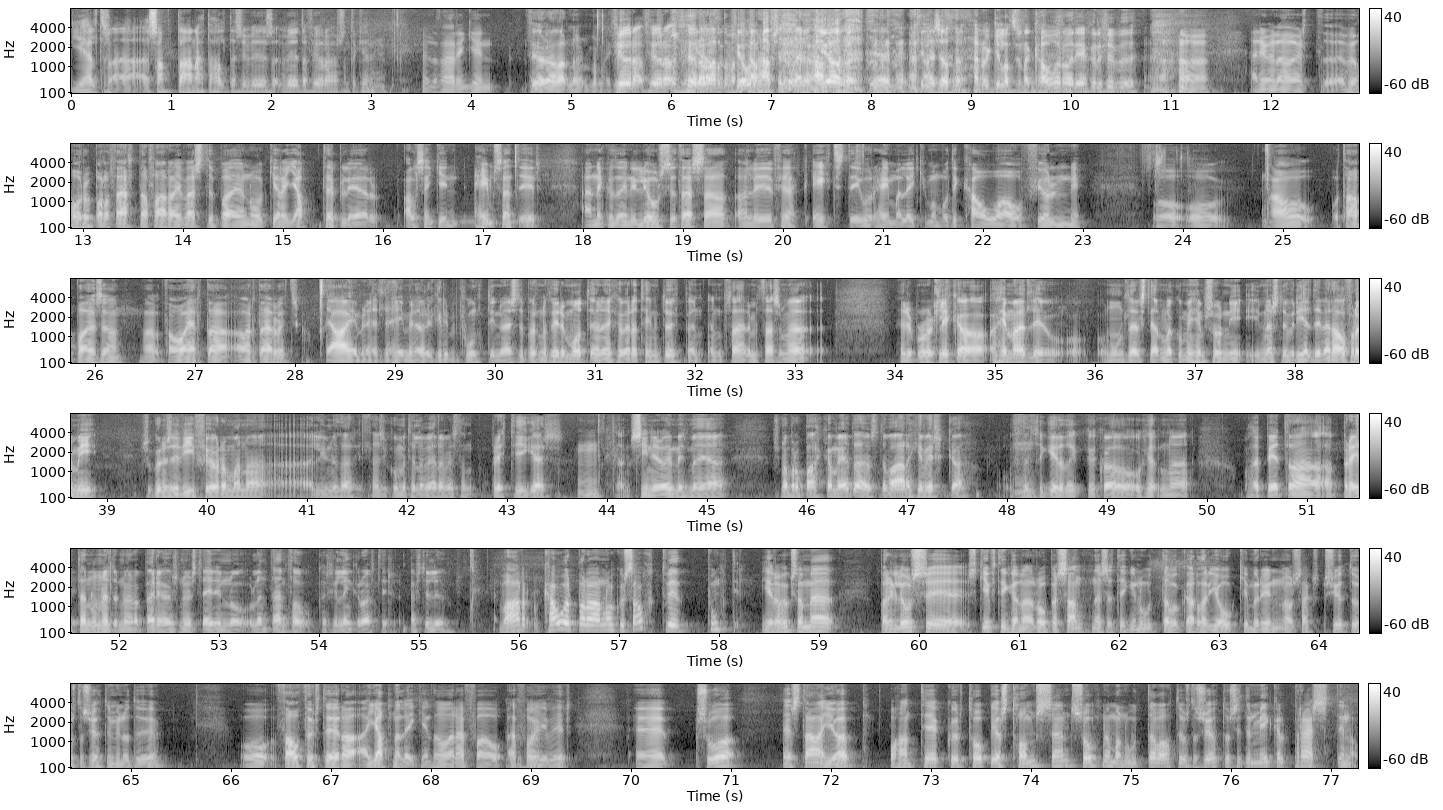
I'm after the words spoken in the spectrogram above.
ég held samt að hann ætti að halda sig við, við þetta fjóra hafsendakjörn mm. en það er engin fjóra varnar fjóra, fjóra, fjóra varnar fjóra hafsendar verður mjög hönd til að sjá það. Það er nú ekki langt svona káur var í einhverju svipuðu en ég meina ef við horfum bara þetta að fara í vestubæðin og gera jafntefni er alls engin heimsendir en einhvern veginn í ljósi þess að, að liði fekk eitt stig úr heimaleikjum á móti Káa og Fjölni og, og, og, og tapaði þessi þá er þetta erfitt sko. Já, ég meina heimir hefur gripið punktinu Vesturbæðsuna fyrir móti en eitthvað verið að tegna upp en, en það er með það sem er, þeir eru búin að klikka á heimaðalli og núna er stjarnan að koma í heimsórn í, í næstum fyrir, ég held að vera áfram í svo gunnum sér í fjóramanna línu þar, ég held að það sé komið til að vera veist hann breytti í gerð, mm. þann sýnir auðvitað með því að svona bara bakka með þetta, það var ekki að virka og mm. þurfti að gera þetta eitthvað og hérna og það er betra að breyta núna heldur en að vera að berja hausinu í steinin og, og lenda ennþá kannski lengur á eftir eftirliðum Var Káur bara nokkuð sátt við punktin? Ég er að hugsa með bara í ljósi skiptingana Robert Sandnes er tekin út af og Garðar Jó kemur inn á 70 og 70 mínútu og þá þurftu þeir að jafna leikin, þá var FH, FH Mhm. yfir. Uh, svo er staðan jöfn og hann tekur Tobias Thompson sóknamann út af 87 og setur Mikael Prest inn á.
